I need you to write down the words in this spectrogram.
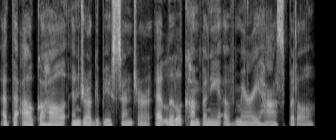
at the Alcohol and Drug Abuse Center at Little Company of Mary Hospital.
